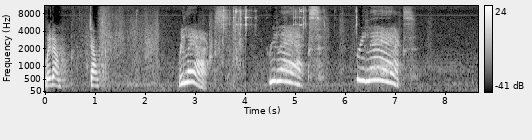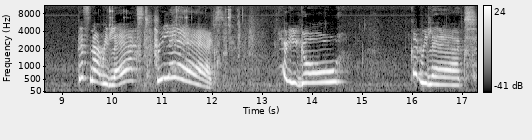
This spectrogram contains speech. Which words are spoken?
Lay down. Down. Relax. Relax. Relax. That's not relaxed. Relax. There you go. Good relax.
